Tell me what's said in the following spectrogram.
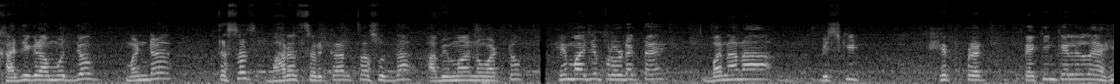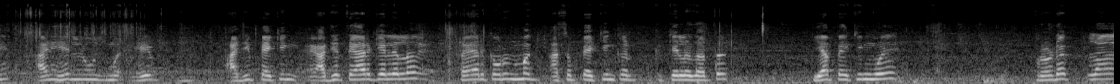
खादी ग्रामोद्योग मंडळ तसंच भारत सरकारचा सुद्धा अभिमान वाटतो. हे माझे प्रोडक्ट आहे. बनाना बिस्किट हे प्र पॅकिंग केलेलं आहे. आणि हे लूज म हे आधी पॅकिंग आधी तयार केलेलं तयार करून मग असं पॅकिंग कर केलं जातं. या पॅकिंगमुळे प्रॉडक्टला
